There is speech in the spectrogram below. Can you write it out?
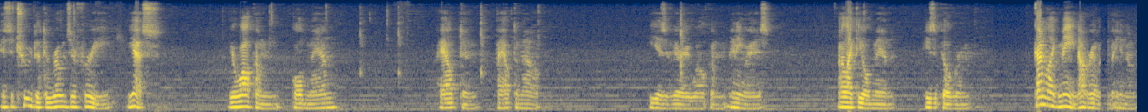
Is it true that the roads are free? Yes. You're welcome, old man. I helped him. I helped him out. He is very welcome. Anyways, I like the old man. He's a pilgrim. Kind of like me, not really, but you know.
